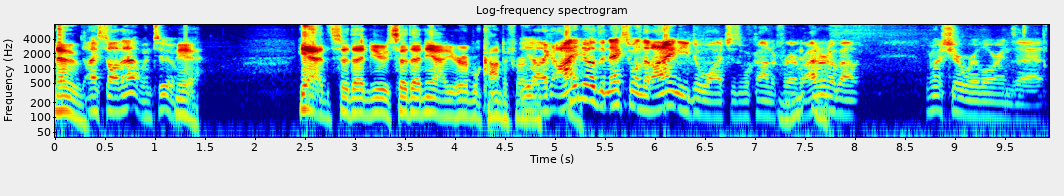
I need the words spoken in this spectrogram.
No. I saw that one too. Yeah. Yeah, so then you're so then yeah, you're at Wakanda forever. Yeah, like I know the next one that I need to watch is Wakanda Forever. I don't know about. I'm not sure where Lauren's at.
